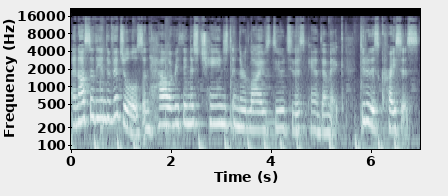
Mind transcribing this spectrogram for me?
and also the individuals and how everything has changed in their lives due to this pandemic, due to this crisis.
